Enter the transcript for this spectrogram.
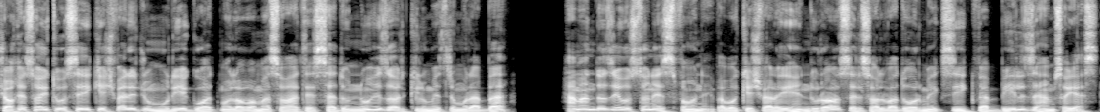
شاخص های توسعه کشور جمهوری گواتمالا با مساحت 109 هزار کیلومتر مربع هم اندازه استان اسفانه و با کشورهای هندوراس، السالوادور، مکزیک و بیلز همسایه است.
